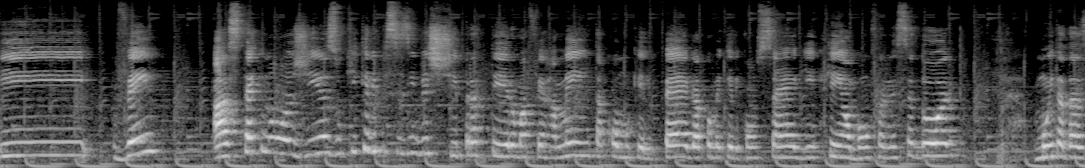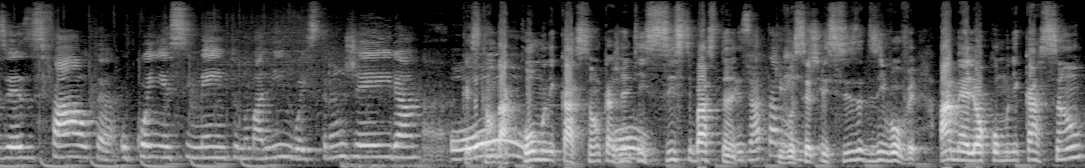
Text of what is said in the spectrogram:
E vem as tecnologias, o que, que ele precisa investir para ter uma ferramenta, como que ele pega, como é que ele consegue, quem é o bom fornecedor. Muitas das vezes falta o conhecimento numa língua estrangeira. A ou, questão da comunicação que a ou, gente insiste bastante. Exatamente. Que você precisa desenvolver. A melhor comunicação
